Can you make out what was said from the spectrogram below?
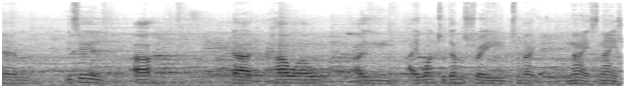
and this is uh, that how I, I want to demonstrate tonight. Nice, nice.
